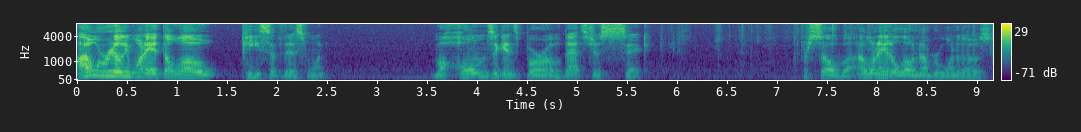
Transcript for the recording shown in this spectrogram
I will really want to hit the low piece of this one. Mahomes against Burrow. That's just sick. For Soba. I want to hit a low number one of those.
